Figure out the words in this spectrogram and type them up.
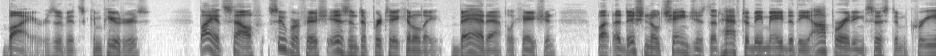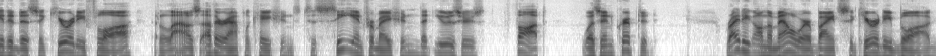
buyers of its computers. By itself, Superfish isn't a particularly bad application, but additional changes that have to be made to the operating system created a security flaw that allows other applications to see information that users thought was encrypted. Writing on the Malwarebytes security blog,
